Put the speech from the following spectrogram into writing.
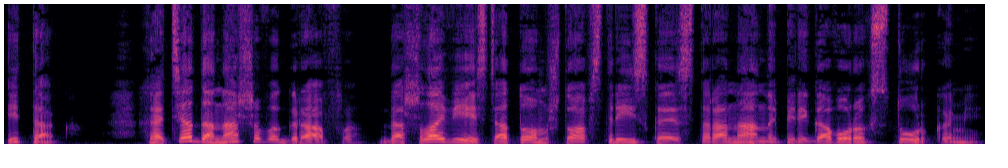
Итак, хотя до нашего графа дошла весть о том, что австрийская сторона на переговорах с турками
